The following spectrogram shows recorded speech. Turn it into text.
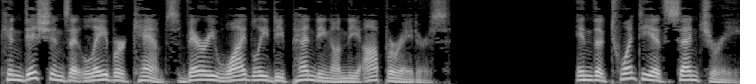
Conditions at labor camps vary widely depending on the operators. In the 20th century,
